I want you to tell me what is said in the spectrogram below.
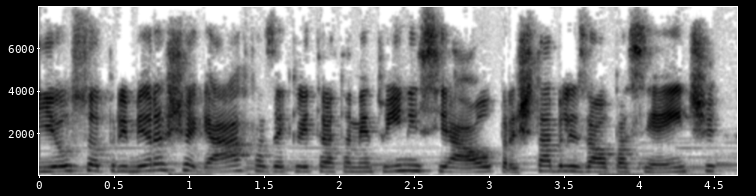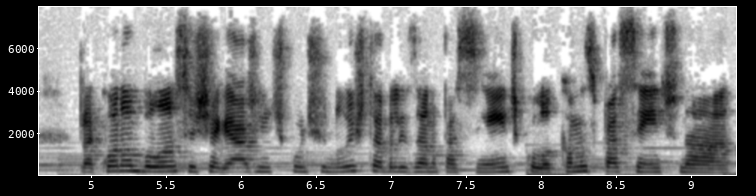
e eu sou a primeira a chegar a fazer aquele tratamento inicial para estabilizar o paciente, para quando a ambulância chegar a gente continue estabilizando o paciente, colocamos o paciente na,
